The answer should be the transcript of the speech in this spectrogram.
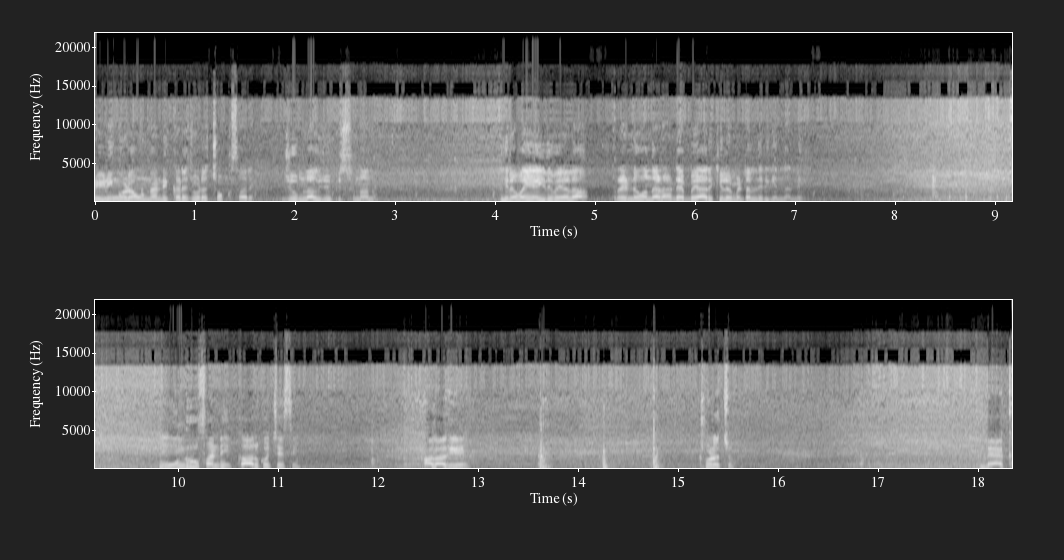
రీడింగ్ కూడా ఉందండి ఇక్కడ. చూడొచ్చు ఒకసారి. జూమ్ లాగా చూపిస్తున్నాను. ఇరవై ఐదు వేల రెండు వందల డెబ్బై ఆరు కిలోమీటర్లు తిరిగిందండి. మూన్ రూఫ్ అండి. కారుకు వచ్చేసి అలాగే చూడొచ్చు. బ్యాక్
